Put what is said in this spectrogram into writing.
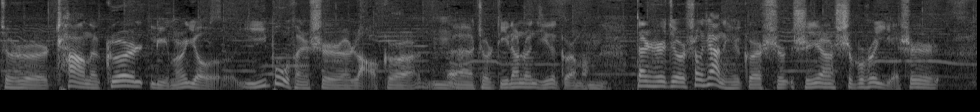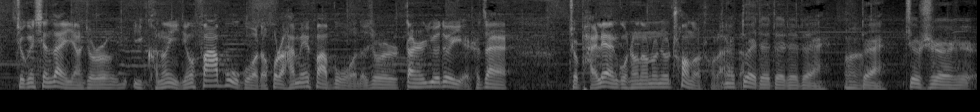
就是唱的歌里面有一部分是老歌，呃，就是第一张专辑的歌嘛。但是就是剩下那些歌，实实际上是不是也是就跟现在一样，就是可能已经发布过的，或者还没发布过的，就是但是乐队也是在就排练过程当中就创作出来的。呃，对对对对对，嗯。对，就是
